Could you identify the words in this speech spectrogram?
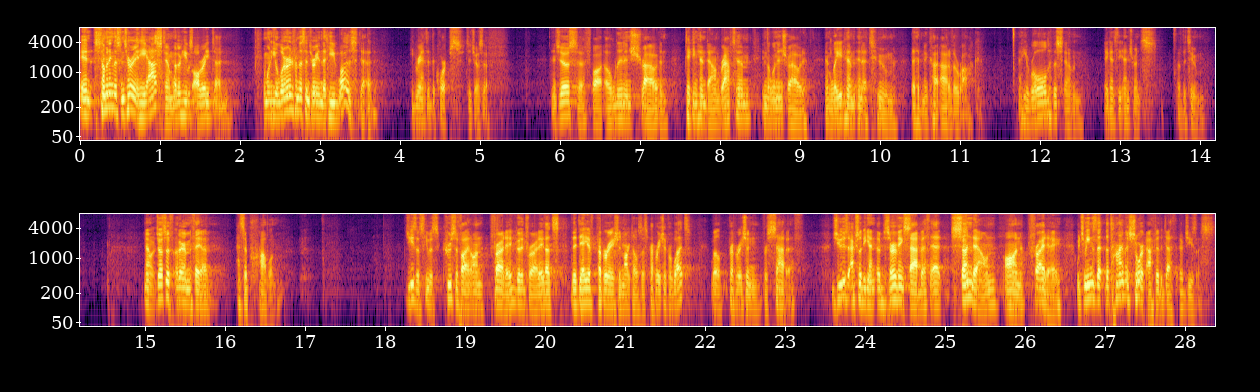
And summoning the centurion, he asked him whether he was already dead. And when he learned from the centurion that he was dead, he granted the corpse to Joseph. And Joseph bought a linen shroud, and taking him down, wrapped him in the linen shroud, and laid him in a tomb that had been cut out of the rock. And he rolled the stone against the entrance of the tomb. Now, Joseph of Arimathea has a problem. Jesus, he was crucified on Friday, Good Friday. That's the day of preparation, Mark tells us. Preparation for what? Well, preparation for Sabbath. Jews actually began observing Sabbath at sundown on Friday, which means that the time is short after the death of Jesus.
